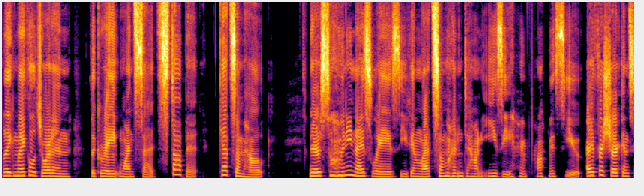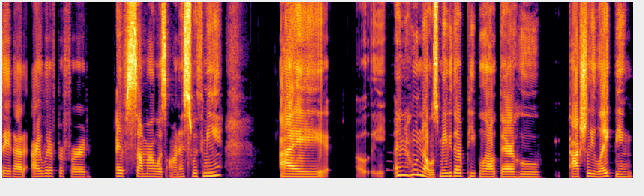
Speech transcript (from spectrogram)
like Michael Jordan the Great once said, stop it, get some help. There are so many nice ways you can let someone down easy, I promise you. I for sure can say that I would have preferred if Summer was honest with me. I, oh, and who knows, maybe there are people out there who actually like being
